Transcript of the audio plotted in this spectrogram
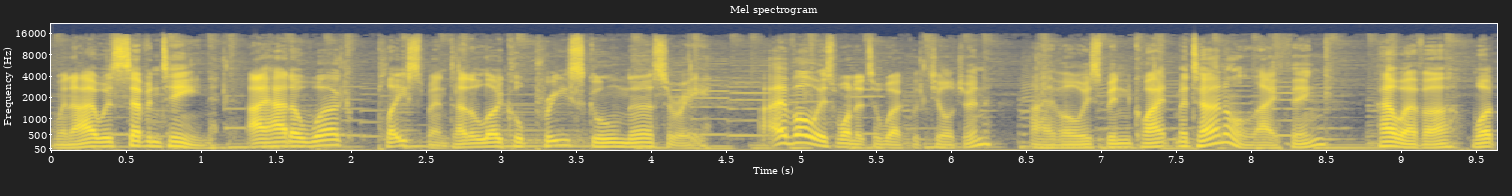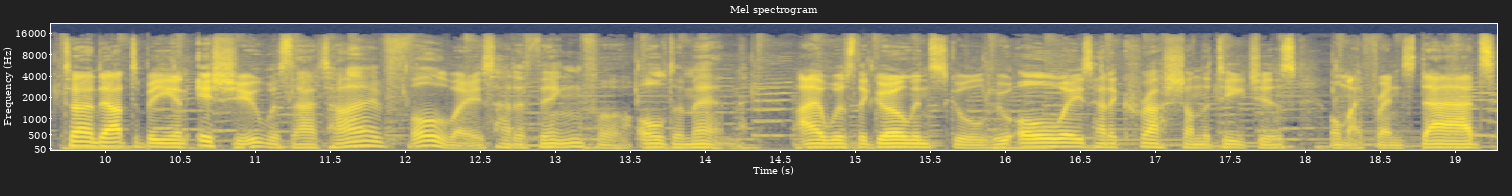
when I was 17, I had a work placement at a local preschool nursery. I've always wanted to work with children. I've always been quite maternal, I think. However, what turned out to be an issue was that I've always had a thing for older men. I was the girl in school who always had a crush on the teachers or my friends' dads.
